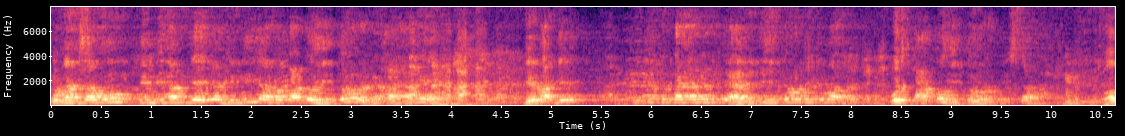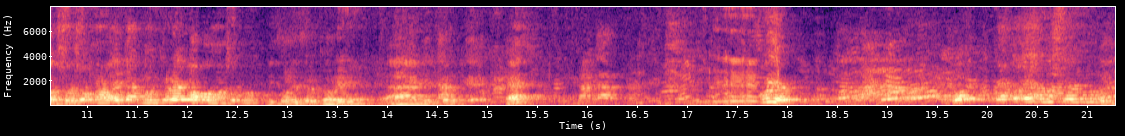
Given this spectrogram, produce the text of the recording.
Rumahsamu pimpinan Kiai Kandimi ana kato Hitler ning tangane. Nggih Pak nggih. Iki tentangane iki ha iki Hitler iki mah. wes kato Hitler bisa. Lah sosok -sus malaikat mengkere apa maksudmu? Hitler Hitler gore ini. Nah gitu. Heh. kuyuk. Kok kato eh halus kan ngono. Ngomong.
